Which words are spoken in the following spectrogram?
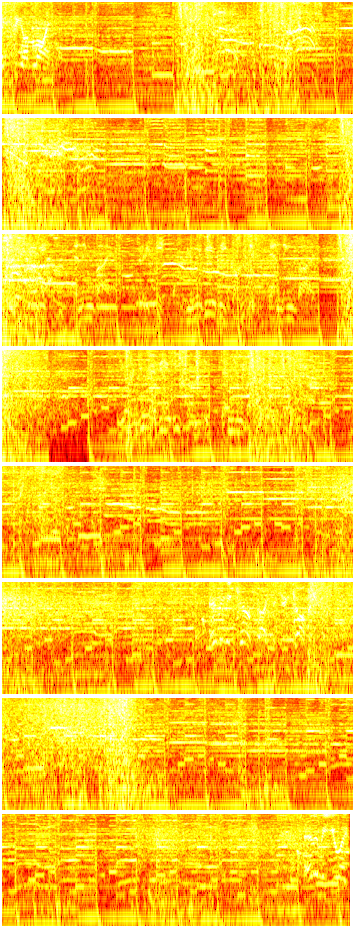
Allies be online. Standing by. Repeat, recon is standing by. Your recon is standing by. Enemy care package incoming.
